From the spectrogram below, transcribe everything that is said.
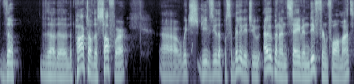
the, the, the the part of the software uh, which gives you the possibility to open and save in different formats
